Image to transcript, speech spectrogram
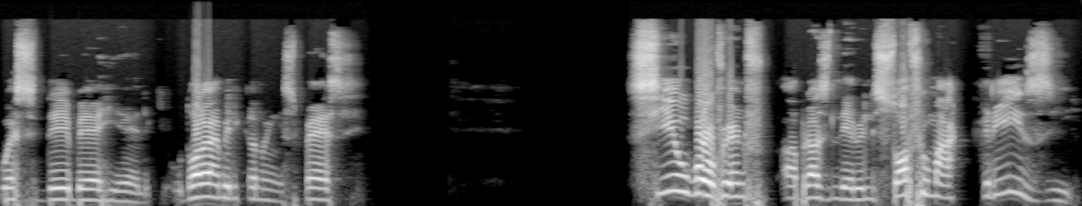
USD BRL, o dólar americano em espécie, se o governo brasileiro ele sofre uma crise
